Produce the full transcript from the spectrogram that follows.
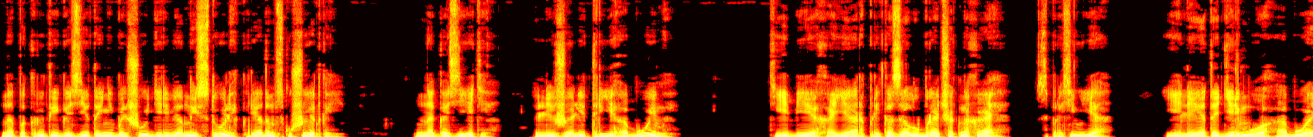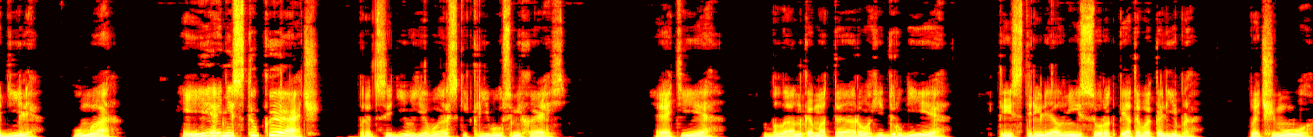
на покрытый газетой небольшой деревянный столик рядом с кушеткой. На газете лежали три обоймы. «Тебе Хаяр приказал убрать Шакнахая?» — спросил я. «Или это дерьмо Абу-Адиля, Умар?» «Я не стукач!» — процедил Яварский, криво усмехаясь. «А те, Бланка Матаро и другие, ты стрелял не из 45-го калибра. Почему?»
